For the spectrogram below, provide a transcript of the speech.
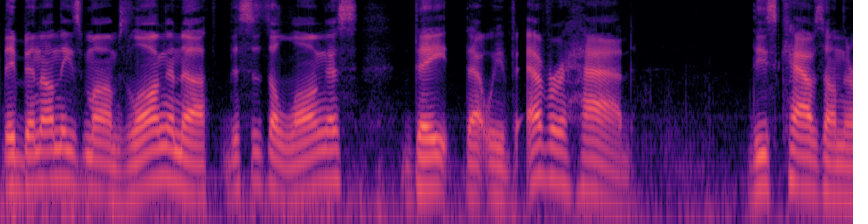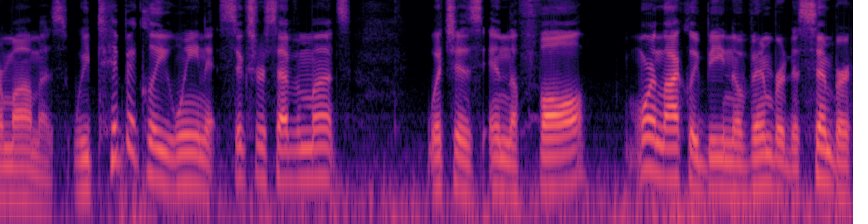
They've been on these moms long enough. This is the longest date that we've ever had these calves on their mamas. We typically wean at six or seven months, which is in the fall, more than likely be November, December.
